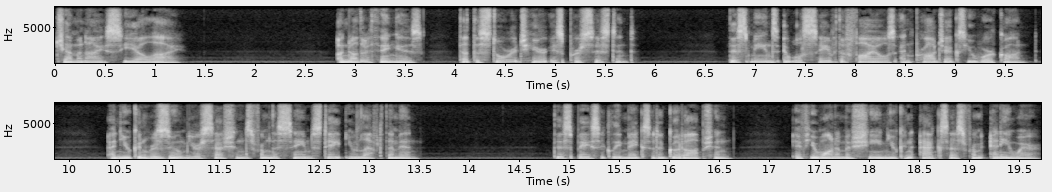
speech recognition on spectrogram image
Gemini CLI. Another thing is that the storage here is persistent. This means it will save the files and projects you work on, and you can resume your sessions from the same state you left them in. This basically makes it a good option if you want a machine you can access from anywhere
